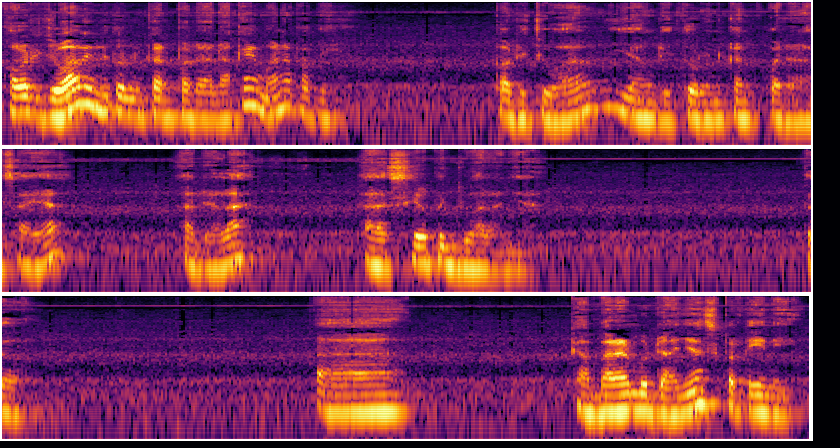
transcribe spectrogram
Kalau dijual yang diturunkan pada anaknya yang mana papi? Kalau dijual yang diturunkan kepada anak saya adalah hasil penjualannya. Tuh. Uh, Gambaran mudahnya seperti ini.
